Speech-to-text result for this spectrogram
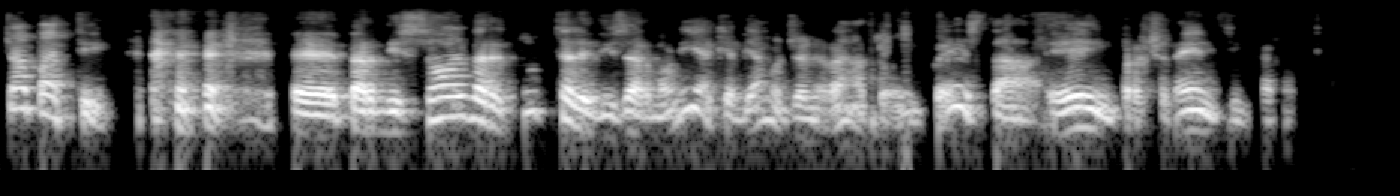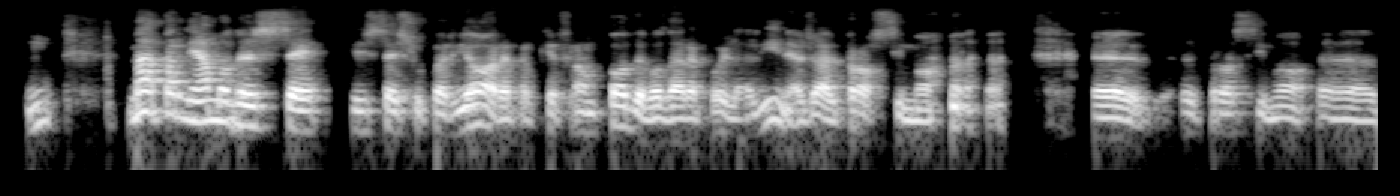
ciao Patti, eh, per dissolvere tutte le disarmonie che abbiamo generato in questa e in precedenti incarnazioni. Mm. Ma parliamo del sé, il sé superiore, perché fra un po' devo dare poi la linea, già il prossimo, eh, il prossimo eh,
